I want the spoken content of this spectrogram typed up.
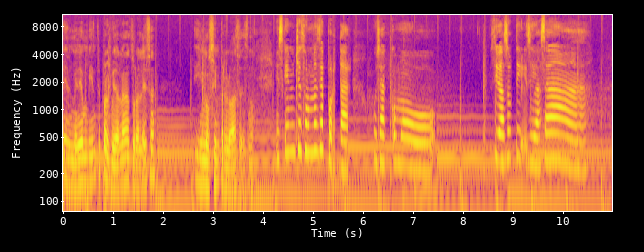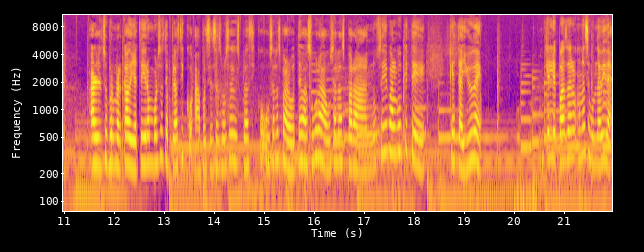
el medio ambiente, para cuidar la naturaleza, y no siempre lo haces, ¿no? Es que hay muchas formas de aportar. O sea, como si vas a si vas a al supermercado y ya te dieron bolsas de plástico, ah, pues esas bolsas de plástico úsalas para bote de basura, úsalas para no sé, algo que te que te ayude. Que le puedas dar una segunda vida.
